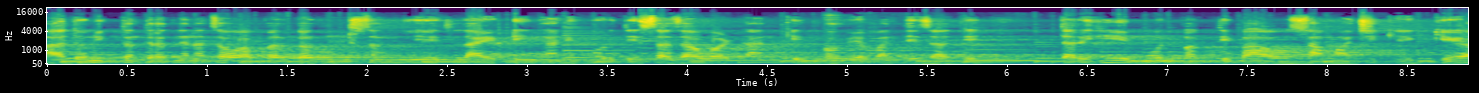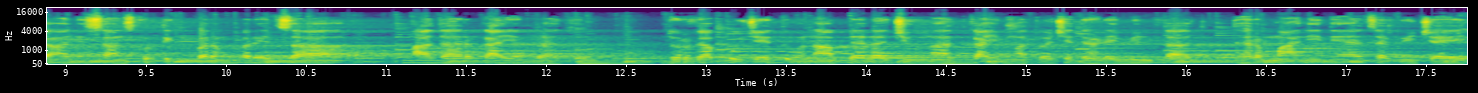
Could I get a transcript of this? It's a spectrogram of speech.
आधुनिक तंत्रज्ञानाचा वापर करून संगीत लाईटिंग आणि मूर्ती सजावट आणखीन भव्य बनली जाते. तर ही मूल भक्तिभाव सामाजिक ऐक्य आणि सांस्कृतिक परंपरेचा आधार कायम राहतो. दुर्गा पूजेतून आपल्याला जीवनात काही महत्त्वाचे धडे मिळतात. धर्म आणि न्यायाचा विजय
